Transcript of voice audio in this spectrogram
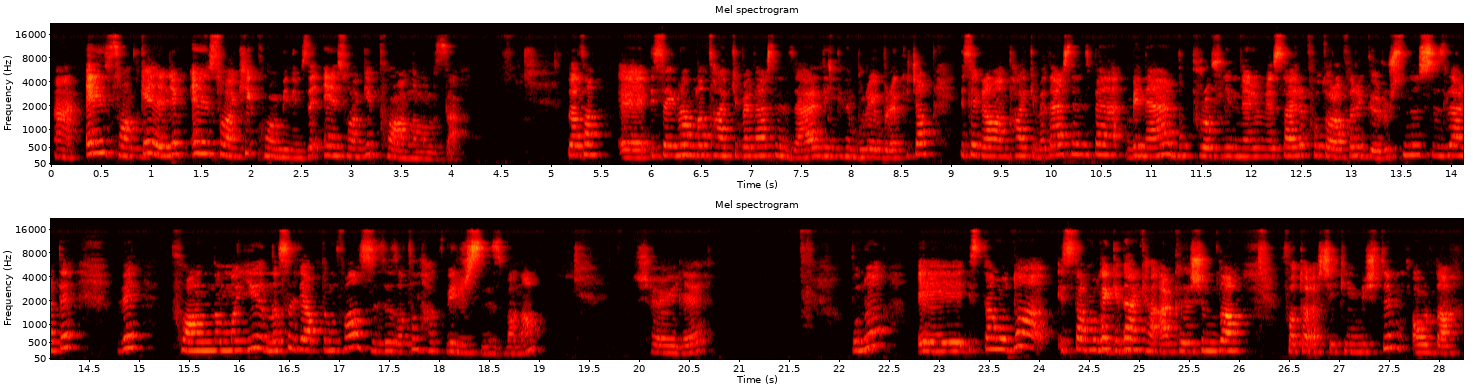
Ha, en son gelelim en sonki kombinimize, en sonki puanlamamıza. Zaten e, Instagram'da takip ederseniz eğer linkini buraya bırakacağım. Instagram'dan takip ederseniz ben, beni eğer bu profillerin vesaire fotoğrafları görürsünüz sizler de. Ve puanlamayı nasıl yaptığımı falan siz de zaten hak verirsiniz bana. Şöyle. Bunu e, İstanbul'da İstanbul'a giderken arkadaşımda fotoğraf çekilmiştim. Orada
